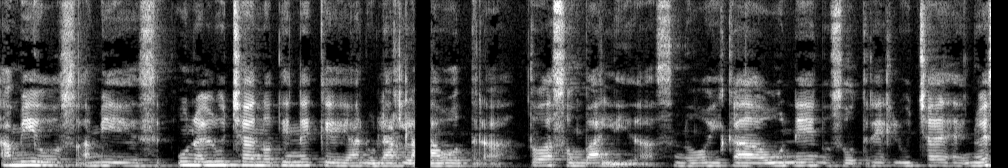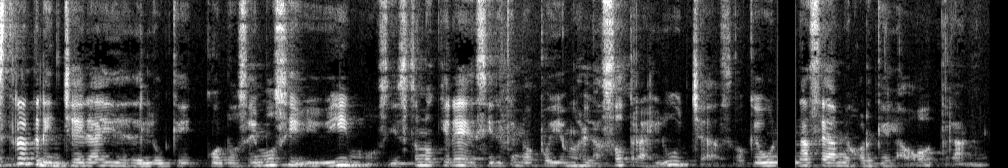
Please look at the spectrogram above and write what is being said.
amigos, amigas, una lucha no tiene que anular la otra, todas son válidas, ¿no? Y cada uno de nosotros lucha desde nuestra trinchera y desde lo que conocemos y vivimos. Y esto no quiere decir que no apoyemos las otras luchas o que una sea mejor que la otra, ¿no?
